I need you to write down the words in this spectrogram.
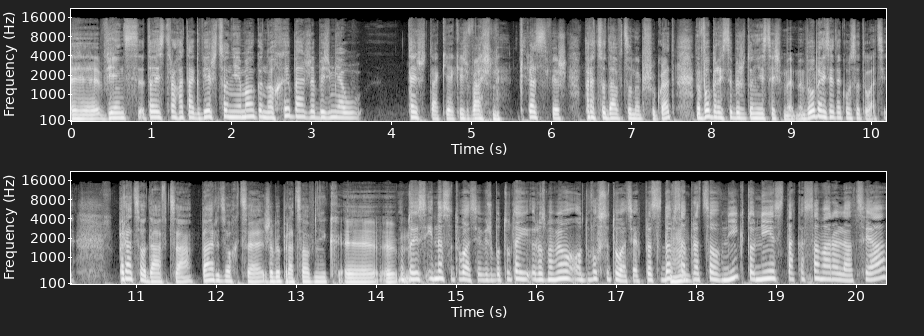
Yy, więc to jest trochę tak, wiesz co, nie mogę, no chyba, żebyś miał też takie jakieś ważne. Teraz wiesz, pracodawco na przykład, no wyobraź sobie, że to nie jesteśmy my. Wyobraź sobie taką sytuację. Pracodawca bardzo chce, żeby pracownik... Yy, yy, No to jest inna sytuacja, wiesz, bo tutaj rozmawiamy o dwóch sytuacjach. Pracodawca, Mhm. pracownik to nie jest taka sama relacja.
